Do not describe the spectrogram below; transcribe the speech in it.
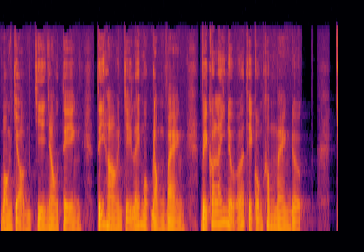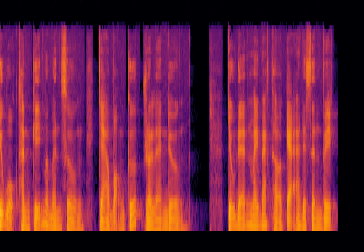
Bọn trộm chia nhau tiền, tí hon chỉ lấy một đồng vàng, vì có lấy nữa thì cũng không mang được. Chú buộc thanh kiếm ở bên sườn, chào bọn cướp rồi lên đường. Chú đến mấy bác thợ cả để xin việc,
